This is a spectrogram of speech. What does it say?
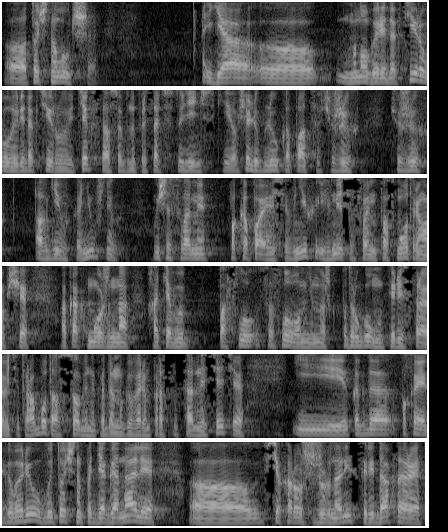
точно лучше. Я много редактировал и редактирую тексты, особенно, представьте, студенческие. И вообще люблю копаться в чужих, чужих авгиевых конюшнях. Мы сейчас с вами покопаемся в них и вместе с вами посмотрим вообще, а как можно хотя бы со словом немножко по-другому перестраивать эту работу, особенно когда мы говорим про социальные сети. И когда, пока я говорю, вы точно по диагонали, э, все хорошие журналисты, редакторы,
